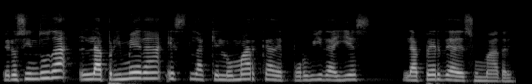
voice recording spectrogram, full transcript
pero sin duda la primera es la que lo marca de por vida y es la pérdida de su madre.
